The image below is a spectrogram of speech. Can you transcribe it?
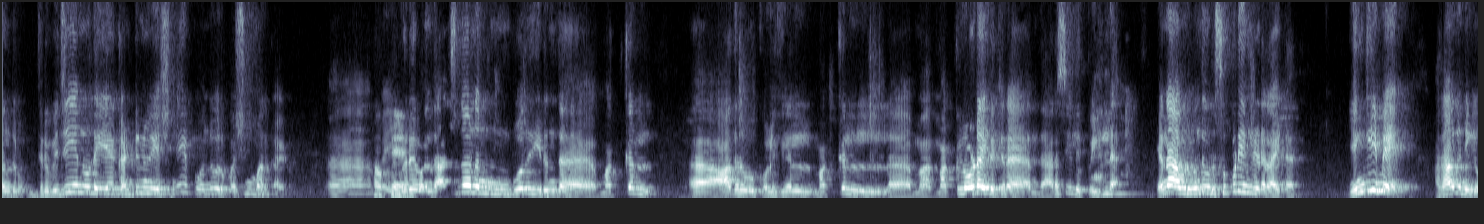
வந்துடும் திரு விஜயனுடைய கண்டினியூஷனே இப்போ வந்து ஒரு கொஸ்டின் மார்க் ஆயிடும். இவரு வந்து அச்சுதானந்தன் போது இருந்த மக்கள் ஆதரவு கொள்கைகள் மக்கள் மக்களோட இருக்கிற அந்த அரசியல் இப்ப இல்ல. ஏன்னா அவர் வந்து ஒரு சுப்ரீம் லீடர் ஆயிட்டார். எங்கேயுமே அதாவது நீங்க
